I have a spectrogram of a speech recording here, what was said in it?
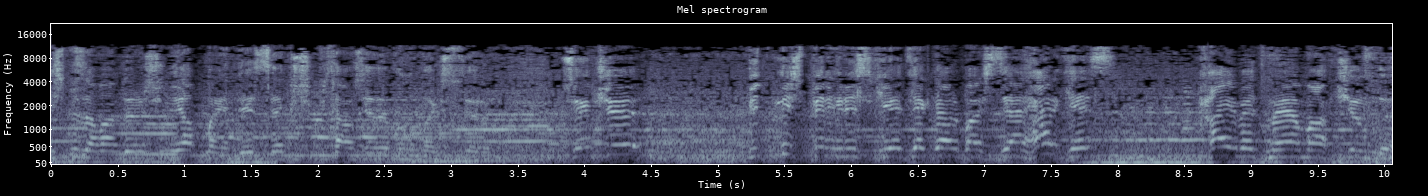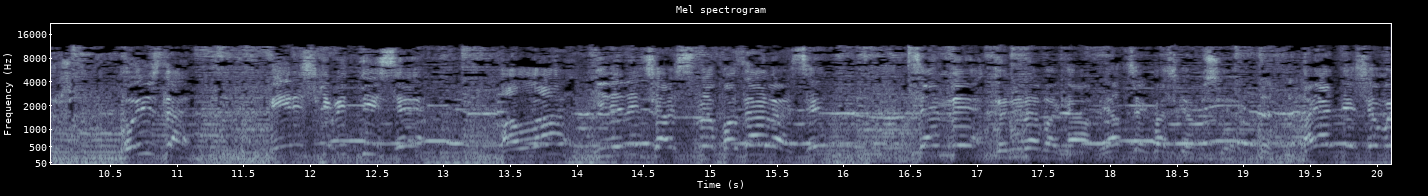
hiçbir zaman dönüşünü yapmayın diye size küçük bir tavsiyede bulunmak istiyorum. Çünkü bitmiş bir ilişkiye tekrar başlayan herkes kaybetmeye mahkumdur. O yüzden bir ilişki bittiyse Allah gidenin çarşısına pazar versin. Sen de önüne bak abi. Yapacak başka bir şey. Hayat teferruat.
